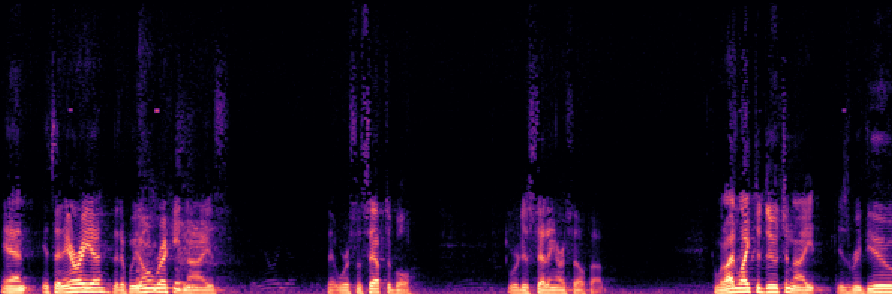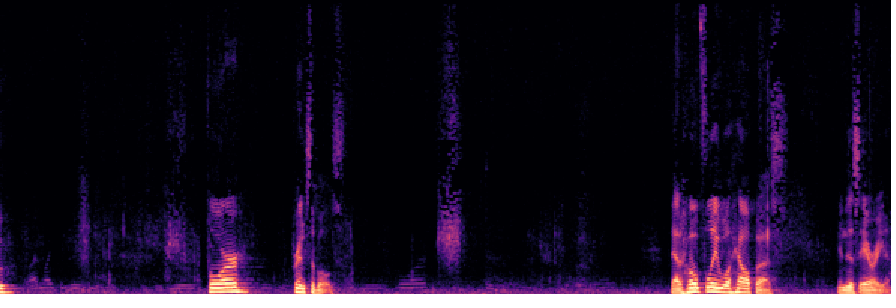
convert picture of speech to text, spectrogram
And it's an area that if we don't recognize that we're susceptible we're just setting ourselves up. And what I'd like to do tonight is review four principles that hopefully will help us in this area.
